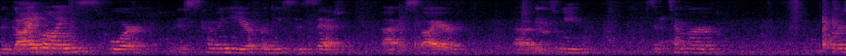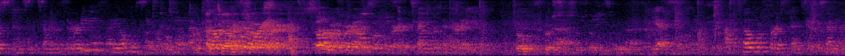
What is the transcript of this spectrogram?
the the guidelines for this coming year for leases that uh, expire uh, between September 1st and September 30th. I always get that. I'm October sorry. October 1st and September 30th. October 1st and September 30th. Yes, October 1st and September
